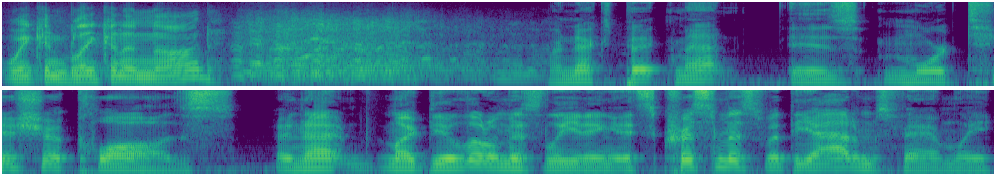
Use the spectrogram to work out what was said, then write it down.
Wink and blink and a nod? My next pick, Matt, is Morticia Claus. And that might be a little misleading. It's Christmas with the Addams family,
